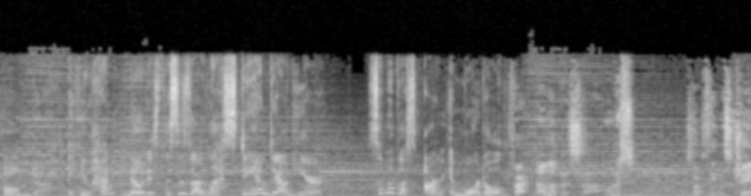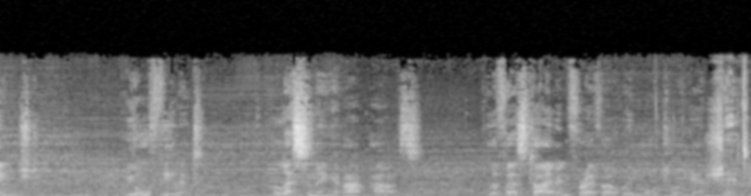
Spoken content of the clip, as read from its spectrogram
Calm down. If you hadn't noticed, this is our last stand down here. Some of us aren't immortal. In fact, none of us are. What? Something's changed. We all feel it. A lessening of our powers. For the first time in forever, we're mortal again. Shit.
